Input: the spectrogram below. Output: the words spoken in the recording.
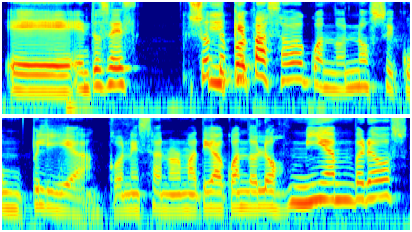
Eh, entonces, ¿Y qué pasaba cuando no se cumplía con esa normativa, cuando los miembros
